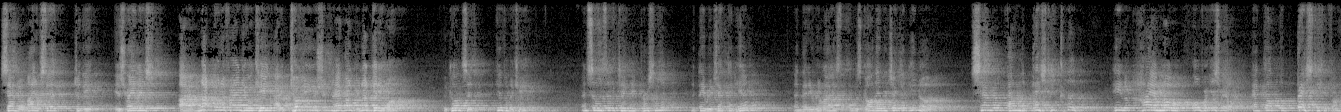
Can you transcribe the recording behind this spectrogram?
Samuel might have said to the Israelis, I'm not going to find you a king. I told you you shouldn't have one. You're not getting one. But God said, give them a king. And so instead of taking it personally, that they rejected him, and then he realized it was God they rejected, you know, Samuel found the best he could. He looked high and low over Israel and got the best he could find.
